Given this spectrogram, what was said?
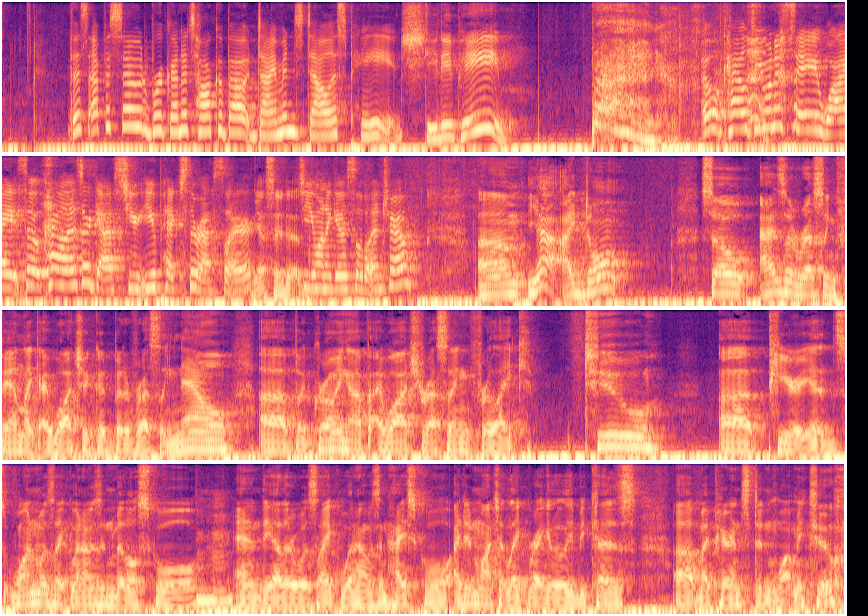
this episode, we're going to talk about Diamond Dallas Page. DDP. Oh, Kyle, do you want to say why? So, Kyle, as our guest, you, you picked the wrestler. Yes, I did. Do you want to give us a little intro? Um, yeah, I don't. So, as a wrestling fan, like I watch a good bit of wrestling now, uh, but growing up, I watched wrestling for like two uh, periods. One was like when I was in middle school, and the other was like when I was in high school. I didn't watch it like regularly because uh, my parents didn't want me to.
